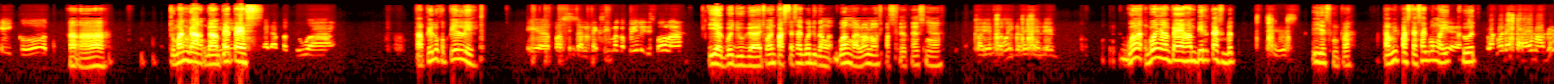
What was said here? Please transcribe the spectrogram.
ikut. Heeh. cuman gak gak sampai tes. nggak dapet dua. Tapi lu kepilih. Iya pas seleksi mah kepilih di sekolah. Iya gue juga. Cuman pas tesnya gue juga nggak gue nggak lolos pas tesnya kalian Pas udah SNM gue gue nyampe hampir tes bet. Serius? Iya sumpah. Tapi pas tesnya gue nggak Iya. ikut. Lah gua daftar aja mager.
